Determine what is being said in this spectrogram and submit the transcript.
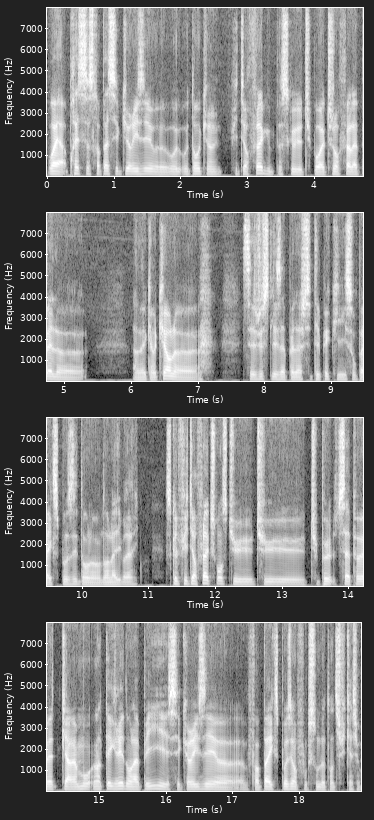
Ouais, après, ce sera pas sécurisé euh, au- autant qu'un feature flag, parce que tu pourrais toujours faire l'appel euh, avec un curl. euh, c'est juste les appels HTTP qui sont pas exposés dans, la librairie. Parce que le feature flag, je pense, tu, tu, peux, ça peut être carrément intégré dans l'API et sécurisé, enfin pas exposé en fonction de l'authentification.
